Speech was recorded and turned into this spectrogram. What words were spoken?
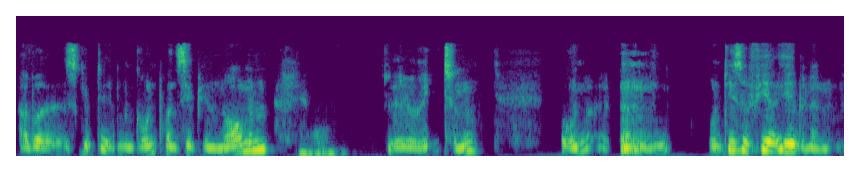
aber es gibt eben Grundprinzipien, Normen, äh, Riten und, und diese vier Ebenen.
